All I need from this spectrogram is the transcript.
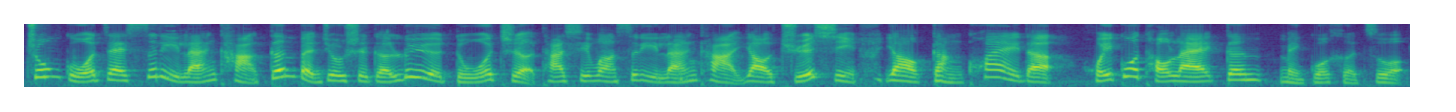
中国在斯里兰卡根本就是个掠夺者，他希望斯里兰卡要觉醒，要赶快的。回过头来跟美国合作。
